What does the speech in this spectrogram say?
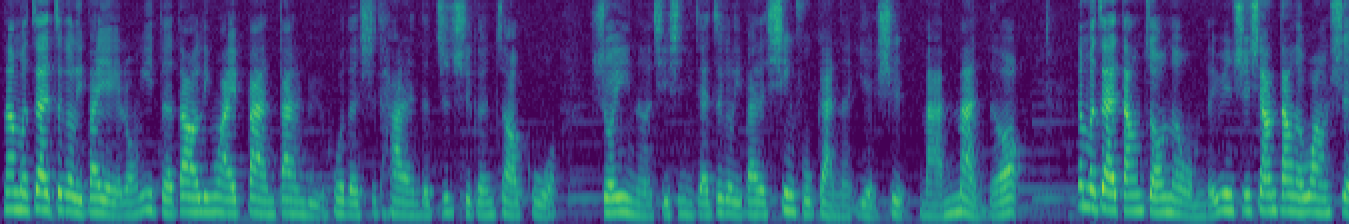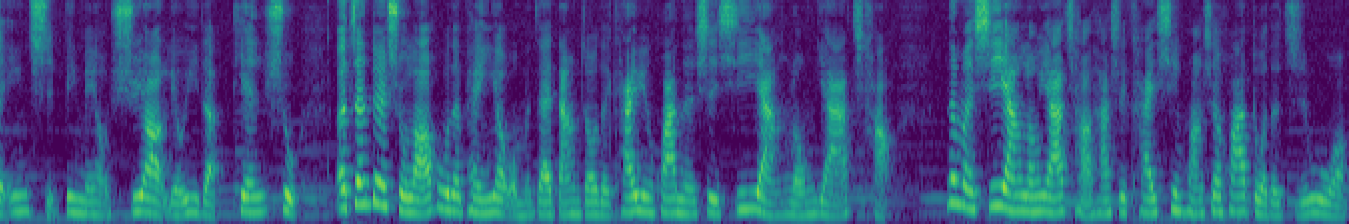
那么在这个礼拜也容易得到另外一半伴侣或者是他人的支持跟照顾哦，所以呢，其实你在这个礼拜的幸福感呢也是满满的哦。那么在当中呢，我们的运势相当的旺盛，因此并没有需要留意的天数。而针对属老虎的朋友，我们在当周的开运花呢是西洋龙牙草。那么西洋龙牙草它是开杏黄色花朵的植物哦。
